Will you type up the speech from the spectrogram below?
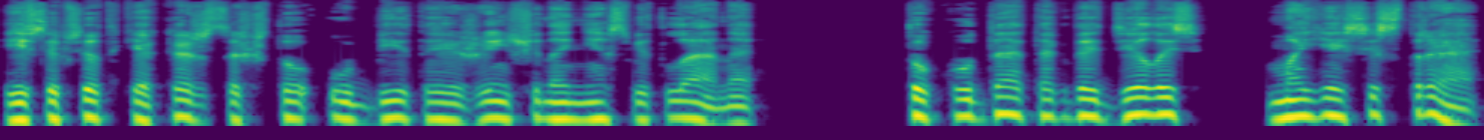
если все-таки окажется, что убитая женщина не Светлана, то куда тогда делась моя сестра?»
